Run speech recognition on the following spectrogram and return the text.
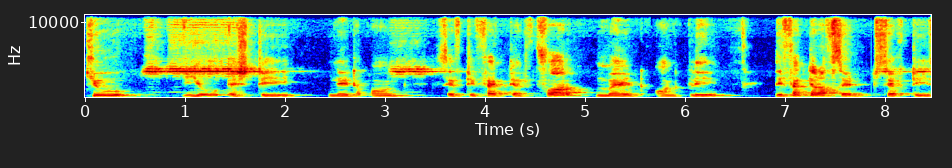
QUST net upon safety factor. For mat on clay, the factor of safety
